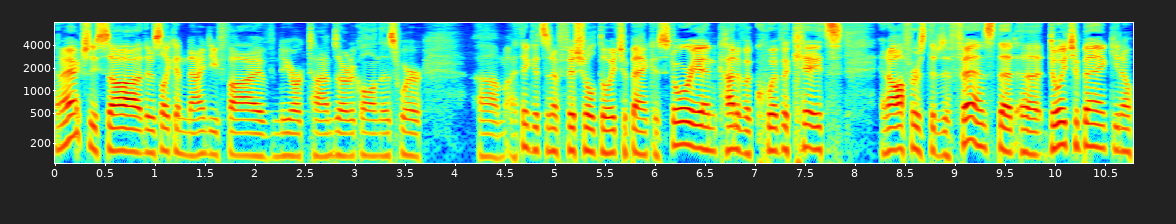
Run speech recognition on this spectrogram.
And I actually saw there's like a 95 New York Times article on this where. Um, I think it's an official Deutsche Bank historian kind of equivocates and offers the defense that uh, Deutsche Bank, you know,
